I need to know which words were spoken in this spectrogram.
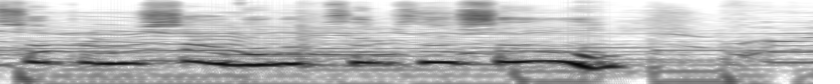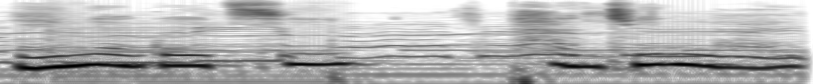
却不如少年的翩翩身影。唯念归期，盼君来。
